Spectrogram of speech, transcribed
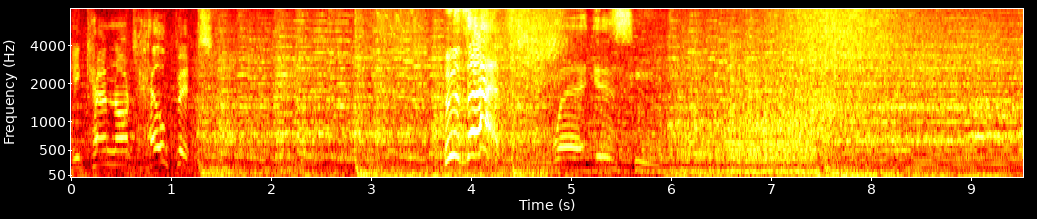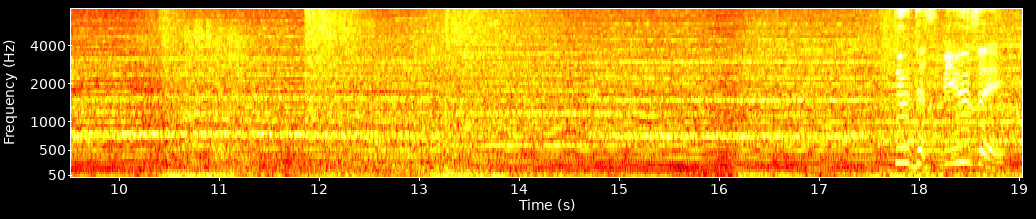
He cannot help it. Who's that? Where is he? Dude, this music.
